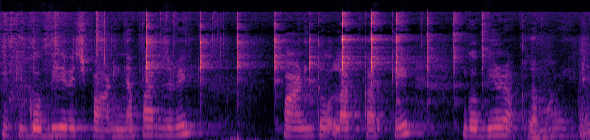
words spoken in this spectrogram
ਕਿਉਂਕਿ ਗੋਭੀ ਦੇ ਵਿੱਚ ਪਾਣੀ ਨਾ ਭਰ ਜਾਵੇ। ਪਾਣੀ ਤੋਂ ਅਲੱਗ ਕਰਕੇ ਗੋਭੀ ਨੂੰ ਰੱਖ ਲਵਾਂਗੇ।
